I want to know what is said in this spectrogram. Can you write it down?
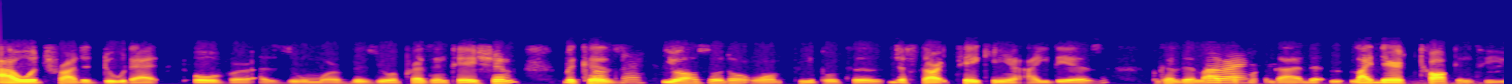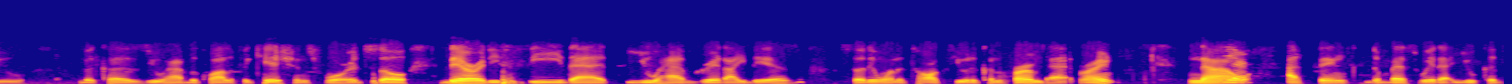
I would try to do that over a Zoom or visual presentation because Okay. you also don't want people to just start taking your ideas because they're like, Alright. oh my god, like they're talking to you because you have the qualifications for it. So they already see that you have great ideas, so they want to talk to you to confirm that, right? Now, Yes. I think the best way that you could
